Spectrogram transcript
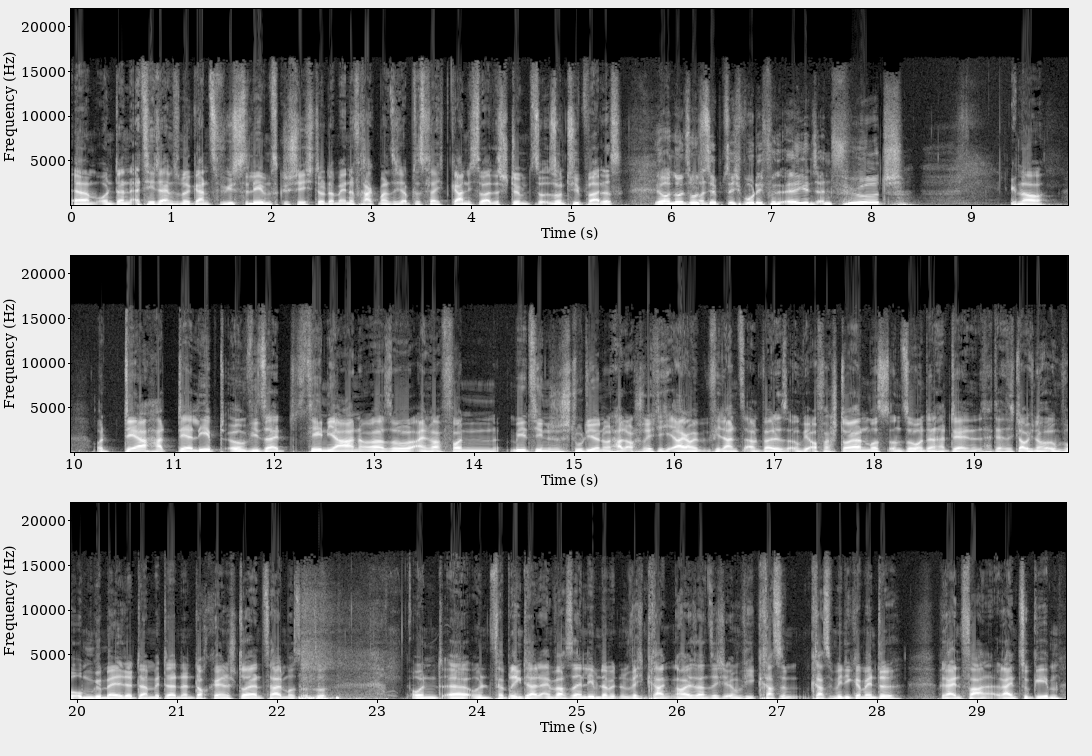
Ähm, und dann erzählt er einem so eine ganz wüste Lebensgeschichte und am Ende fragt man sich, ob das vielleicht gar nicht so alles stimmt. So, so ein Typ war das. Ja, 1970 wurde ich von Aliens entführt. Genau. Und der hat, der lebt irgendwie seit zehn Jahren oder so einfach von medizinischen Studien und hat auch schon richtig Ärger mit dem Finanzamt, weil er es irgendwie auch versteuern muss und so. Und dann hat der, hat der sich, glaube ich, noch irgendwo umgemeldet, damit er dann doch keine Steuern zahlen muss und so. Und, äh, und verbringt halt einfach sein Leben damit, in irgendwelchen Krankenhäusern sich irgendwie krasse, krasse Medikamente reinfahren, reinzugeben.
